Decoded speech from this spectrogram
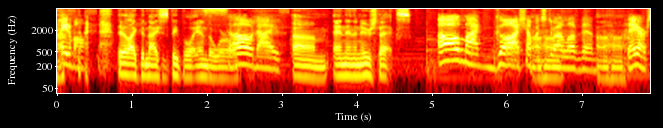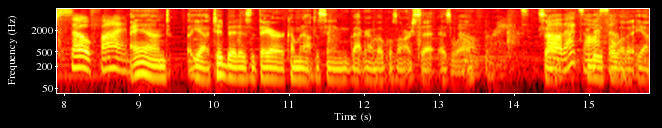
Hate them all. They're like the nicest people in the world. So nice. Um, and then the New Respects. Oh my gosh, how much do Uh-huh. I love them? They are so fun. And uh, yeah, tidbit is that they are coming out to sing background vocals on our set as well. oh, great. So oh, that's we'll be awesome. full of it. Yeah.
